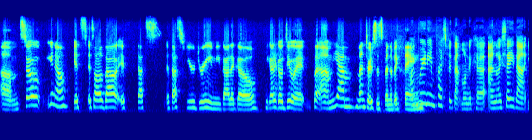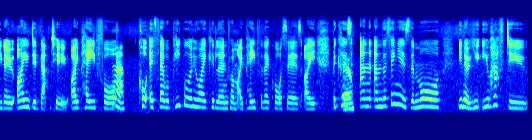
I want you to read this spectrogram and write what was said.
Um, so you know it's it's all about if that's if that's your dream, you gotta go you gotta Yeah. go do it. But um, yeah, mentors has been a big thing. I'm really impressed with that, Monica. And I say that, you know, I did that too. I paid for. Yeah. If there were people who I could learn from, I paid for their courses. I because Yeah. and and the thing is, the more you know, you you have to.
